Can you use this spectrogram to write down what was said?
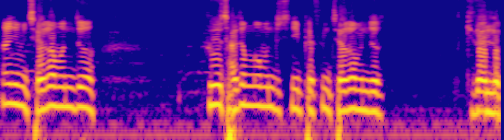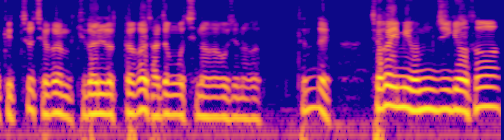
아니면 제가 먼저 그 자전거 먼저 진입했으면 제가 먼저 기다렸겠죠. 제가 기다렸다가 자전거 지나가고 지나갔을 텐데 제가 이미 움직여서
